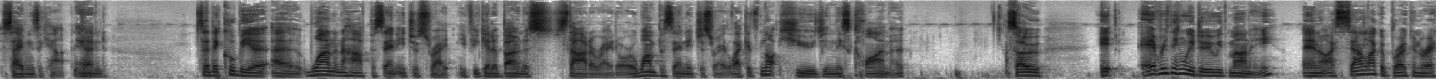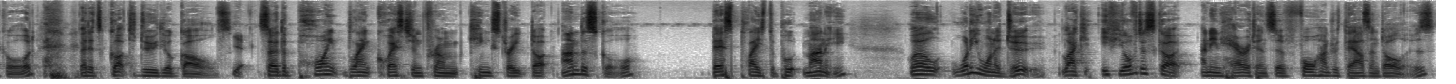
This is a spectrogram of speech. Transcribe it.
savings account. Okay. And so there could be a, a one and a half percent interest rate if you get a bonus starter rate or a one percent interest rate. Like it's not huge in this climate. So it everything we do with money, and I sound like a broken record, but it's got to do with your goals. Yeah. So the point blank question from King Street dot underscore, best place to put money. Well, what do you want to do? Like if you've just got an inheritance of four hundred thousand dollars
